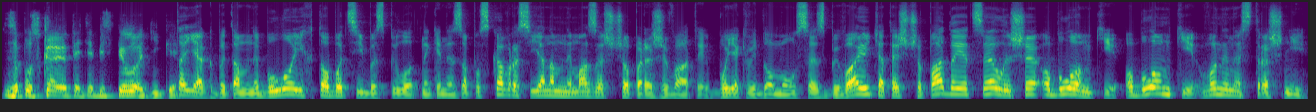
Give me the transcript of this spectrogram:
запускают эти беспилотники. Та як би там не було, і хто б ці безпілотники не запускав, росіянам нема за що переживати. Бо, як відомо, усе збивають, а те, що падає, це лише обломки. Обломки вони не страшні.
